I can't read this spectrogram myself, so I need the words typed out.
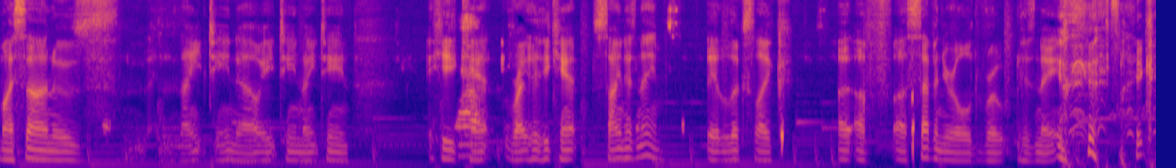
my son who's 19 now 18 19 he wow. can't write he can't sign his name. It looks like a, a, a seven year old wrote his name. It's like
